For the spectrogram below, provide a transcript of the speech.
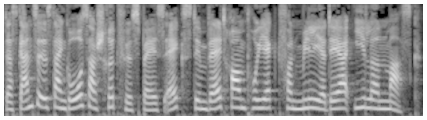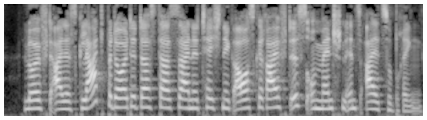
Das Ganze ist ein großer Schritt für SpaceX, dem Weltraumprojekt von Milliardär Elon Musk. Läuft alles glatt, bedeutet das, dass seine Technik ausgereift ist, um Menschen ins All zu bringen.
